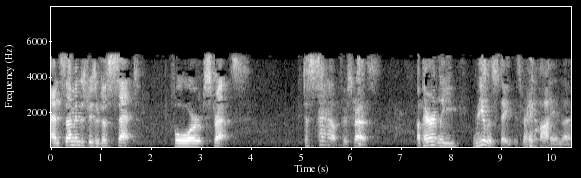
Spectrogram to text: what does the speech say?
And some industries are just set for stress just set up for stress. Apparently, real estate is very high in the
